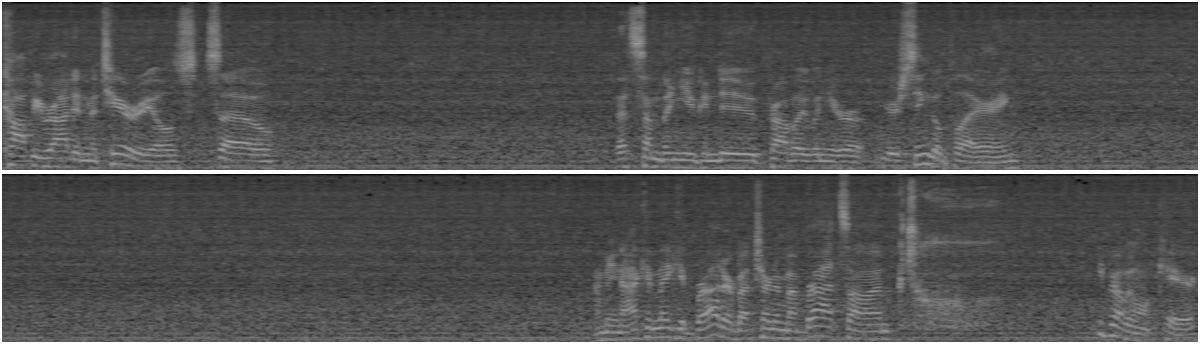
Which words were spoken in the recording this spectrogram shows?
copyrighted materials, so that's something you can do probably when you're you're single playering. I mean, I can make it brighter by turning my brights on. He probably won't care.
